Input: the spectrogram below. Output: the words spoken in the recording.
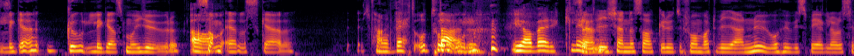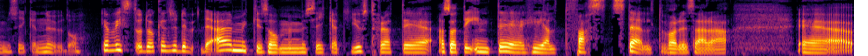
gulliga, gulliga små djur Ja. som älskar takt och vättar. ton. Ja, Så verkligen. att vi känner saker utifrån vart vi är nu och hur vi speglar oss i musiken nu då. Ja, visst, och då kanske det, det är mycket så med musik att just för att det, alltså att det inte är helt fastställt vad det så här, eh,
